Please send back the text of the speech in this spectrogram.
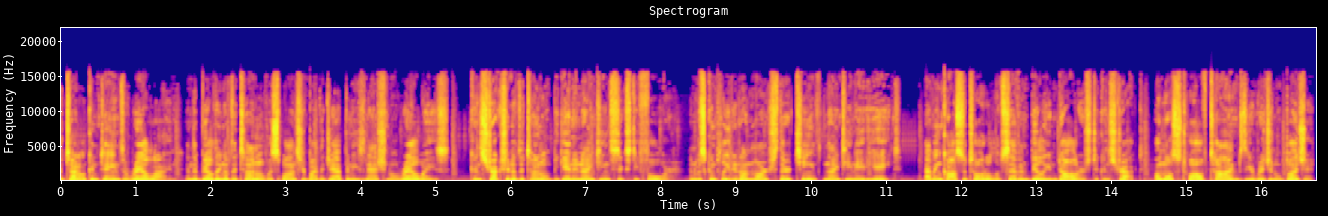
The tunnel contains a rail line, and the building of the tunnel was sponsored by the Japanese National Railways. Construction of the tunnel began in 1964 and was completed on March 13, 1988, having cost a total of $7 billion to construct, almost 12 times the original budget,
